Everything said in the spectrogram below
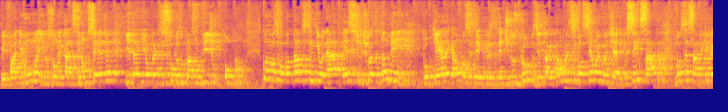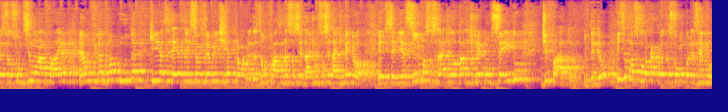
Me fale uma aí nos comentários que não seja, e daí eu peço desculpas no próximo vídeo ou não. Quando você for votar, você tem que olhar esse tipo de coisa também, porque é legal você ter representantes dos grupos e tal e tal, mas se você é um evangélico sensato, você sabe que pessoas como Silon Malafaia é um filho de uma puta que as ideias dele são extremamente retrógradas, não fazem da sociedade uma sociedade melhor. Ele seria sim uma sociedade lotada de preconceito de fato, entendeu? E se eu fosse colocar coisas como, por exemplo,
